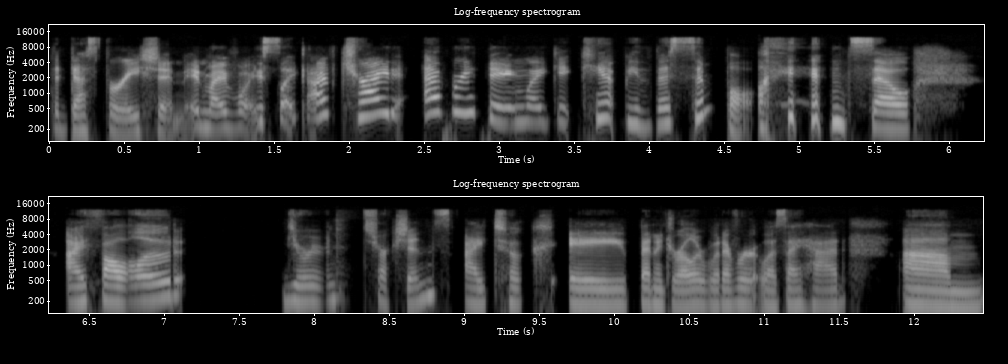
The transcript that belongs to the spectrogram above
the desperation in my voice. Like, I've tried everything. Like, it can't be this simple. and so I followed your instructions. I took a Benadryl or whatever it was I had um,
